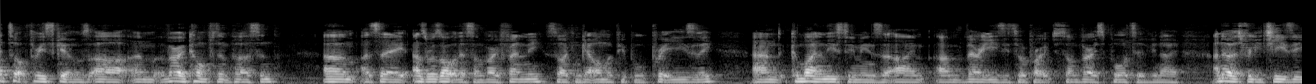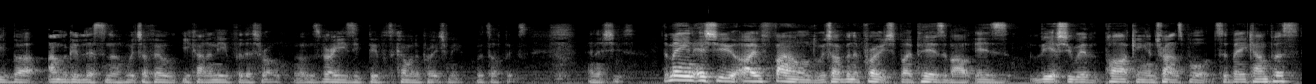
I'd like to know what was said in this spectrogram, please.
My top three skills are I'm a very confident person. Um, I'd say as a result of this, I'm very friendly, so I can get on with people pretty easily. And combining these two means that I'm I'm very easy to approach, so I'm very supportive. You know, I know it's really cheesy, but I'm a good listener, which I feel you kind of need for this role. It's very easy for people to come and approach me with topics and issues. The main issue I've found, which I've been approached by peers about, is the issue with parking and transport to Bay Campus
